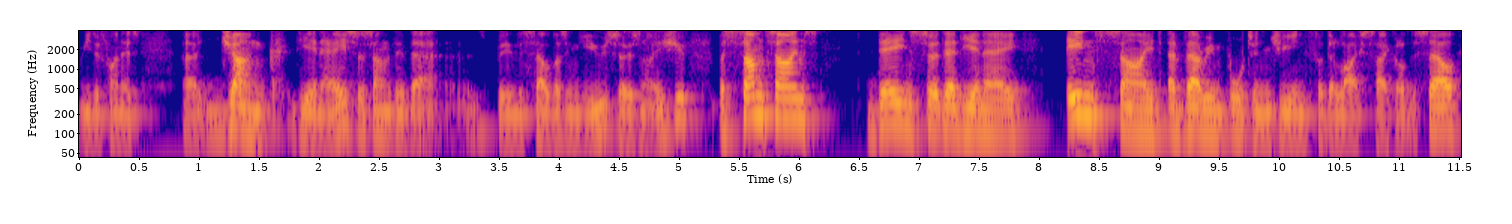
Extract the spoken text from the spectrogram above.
you define as uh, junk DNA, so something that the cell doesn't use, so it's no issue. But sometimes they insert their DNA inside a very important gene for the life cycle of the cell,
